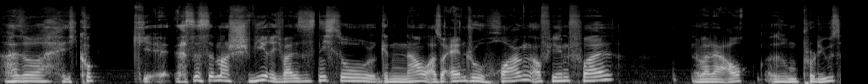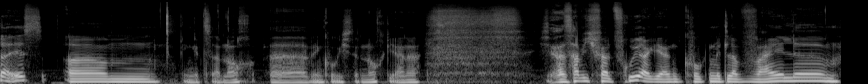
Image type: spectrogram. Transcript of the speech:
Also, ich gucke, das ist immer schwierig, weil es ist nicht so genau. Also, Andrew Huang auf jeden Fall, weil er auch so ein Producer ist. Ähm, wen gibt es da noch? Äh, wen gucke ich denn noch gerne? Ja, das habe ich halt früher gern geguckt. Mittlerweile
